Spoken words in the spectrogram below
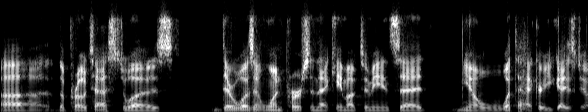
uh, the protest was there wasn't one person that came up to me and said, you know, what the heck are you guys doing?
